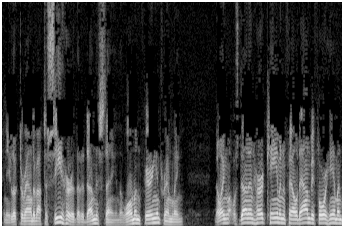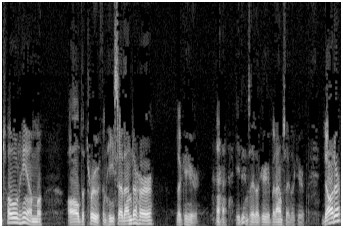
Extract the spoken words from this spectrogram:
And he looked around about to see her that had done this thing. And the woman, fearing and trembling, knowing what was done in her, came and fell down before him and told him all the truth. And he said unto her, look here. he didn't say look here, but I'm saying look here. Daughter,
